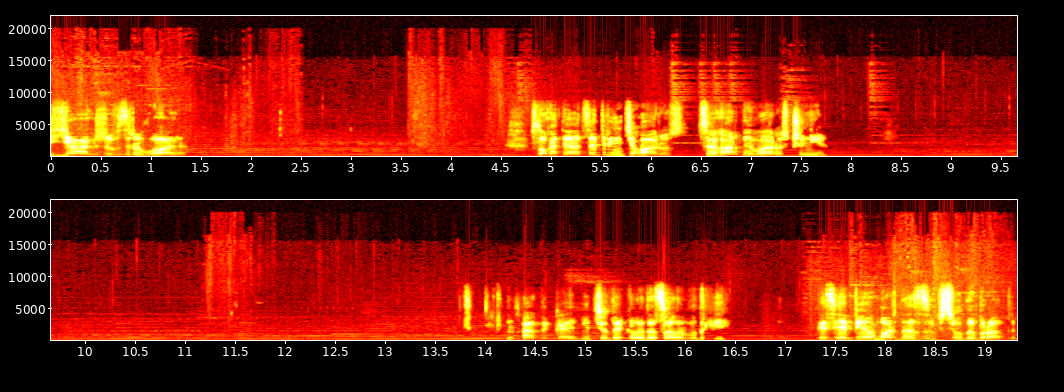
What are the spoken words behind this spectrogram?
Як же взриває. Слухайте, а це Трініті Варус. Це гарний Варус чи ні? Надо кайбіче, деколи до село буде. Касіапів можна всюди брати.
